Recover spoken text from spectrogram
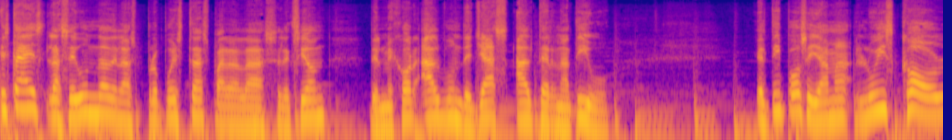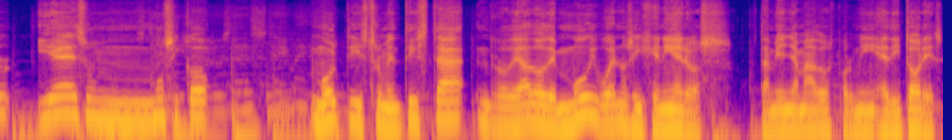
Esta es la segunda de las propuestas para la selección del mejor álbum de jazz alternativo. El tipo se llama Luis Cole y es un músico multiinstrumentista rodeado de muy buenos ingenieros, también llamados por mí editores.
